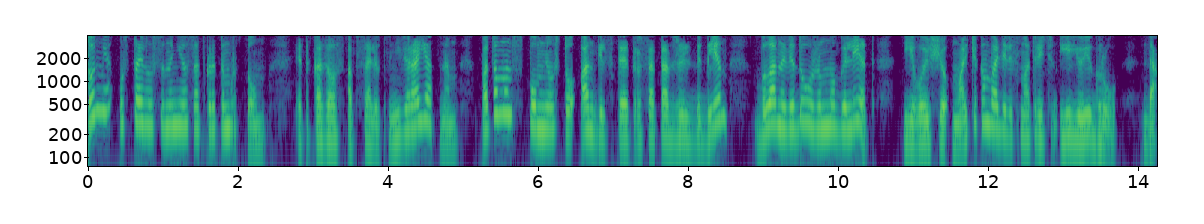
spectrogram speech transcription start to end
Томми уставился на нее с открытым ртом. Это казалось абсолютно невероятным. Потом он вспомнил, что ангельская красота Джильды Глен была на виду уже много лет — его еще мальчиком водили смотреть ее игру. Да,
